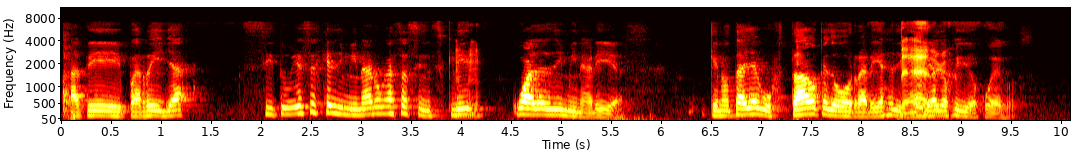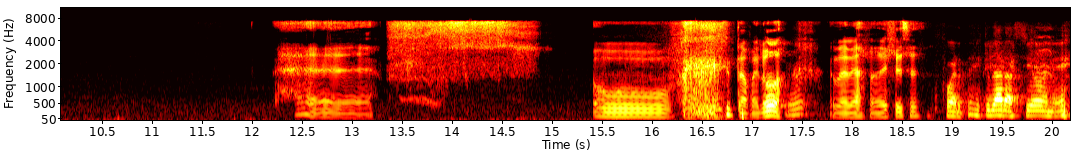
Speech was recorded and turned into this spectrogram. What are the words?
a ti Parrilla, si tuvieses que eliminar un Assassin's Creed. ¿cuál eliminarías? Que no te haya gustado, que lo borrarías de la historia de los videojuegos. Eh, uh, está peludo. En realidad está difícil. Fuertes declaraciones.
